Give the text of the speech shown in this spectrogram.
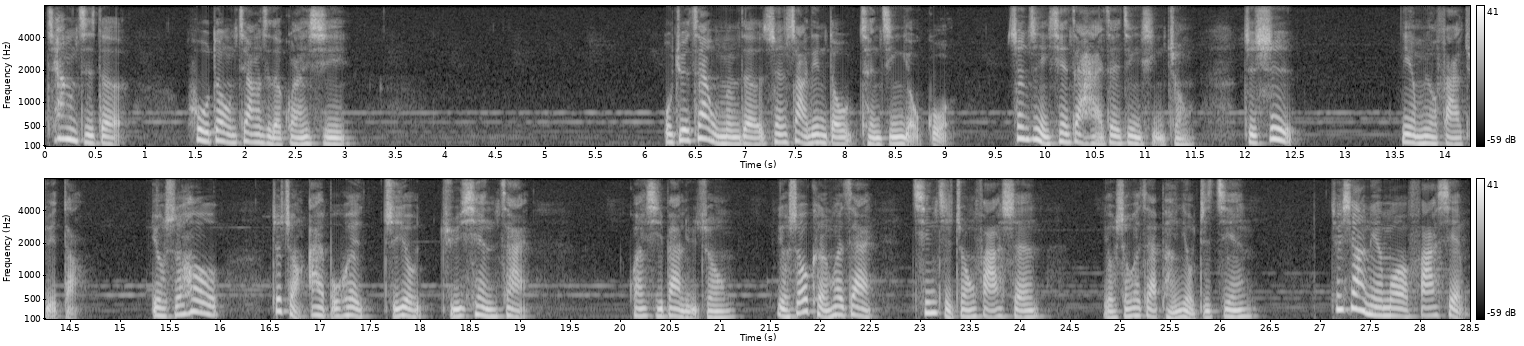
这样子的互动，这样子的关系。我觉得在我们的身上一定都曾经有过，甚至你现在还在进行中，只是你有没有发觉到，有时候这种爱不会只有局限在关系伴侣中，有时候可能会在亲子中发生，有时候会在朋友之间。就像你有没有发现，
